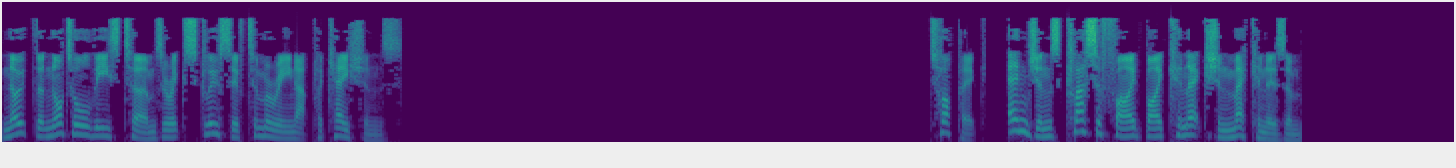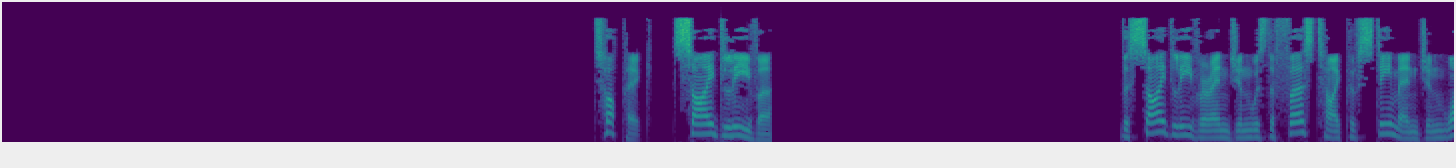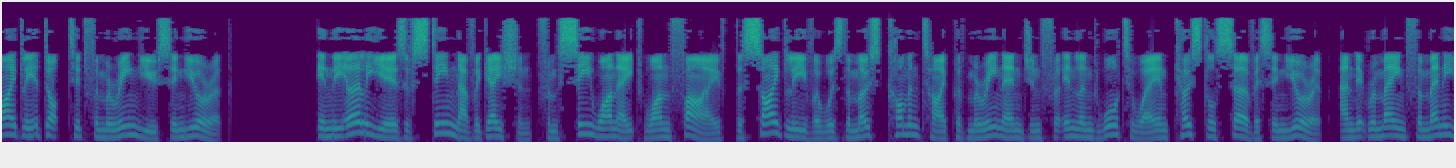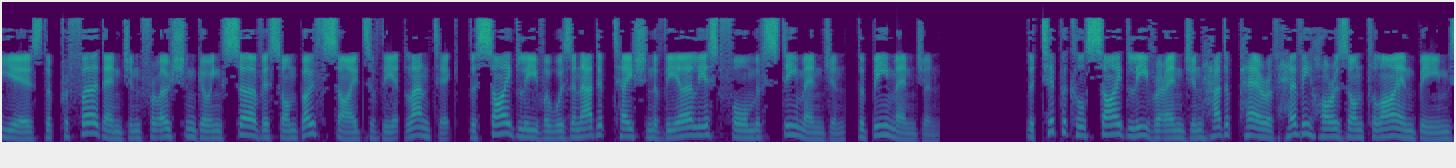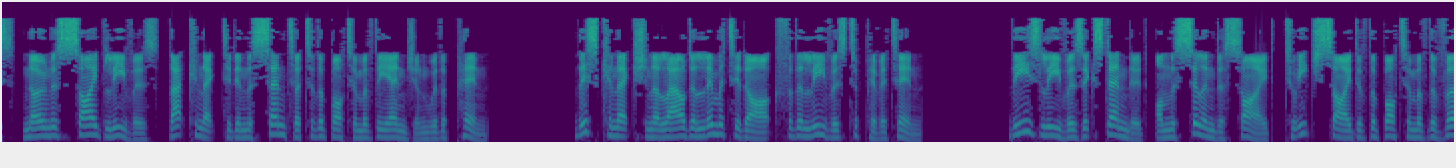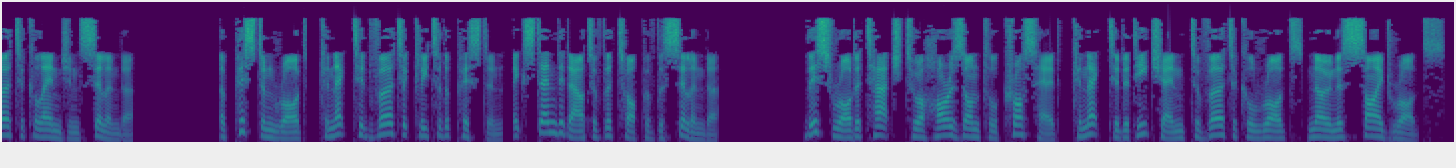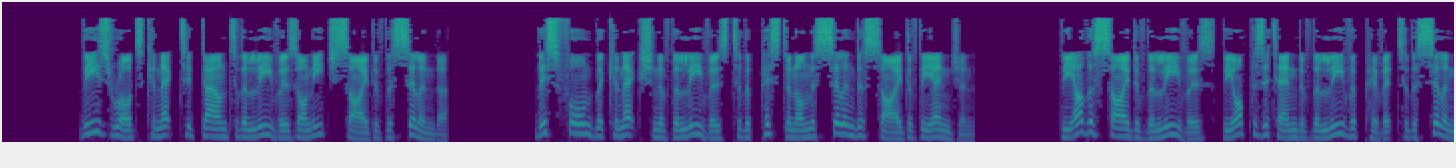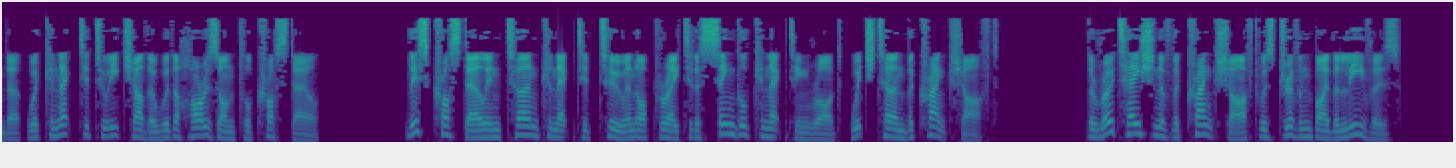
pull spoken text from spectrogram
Note that not all these terms are exclusive to marine applications. Topic: Engines classified by connection mechanism Topic: Side lever. The side lever engine was the first type of steam engine widely adopted for marine use in Europe. In the early years of steam navigation from C1815, the side lever was the most common type of marine engine for inland waterway and coastal service in Europe, and it remained for many years the preferred engine for ocean-going service on both sides of the Atlantic. The side lever was an adaptation of the earliest form of steam engine, the beam engine. The typical side lever engine had a pair of heavy horizontal iron beams, known as side levers, that connected in the center to the bottom of the engine with a pin. This connection allowed a limited arc for the levers to pivot in. These levers extended, on the cylinder side, to each side of the bottom of the vertical engine cylinder. A piston rod, connected vertically to the piston, extended out of the top of the cylinder. This rod attached to a horizontal crosshead, connected at each end to vertical rods known as side rods. These rods connected down to the levers on each side of the cylinder. This formed the connection of the levers to the piston on the cylinder side of the engine. The other side of the levers the opposite end of the lever pivot to the cylinder were connected to each other with a horizontal crosstail. This crosstail in turn connected to and operated a single connecting rod, which turned the crankshaft. The rotation of the crankshaft was driven by the levers,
